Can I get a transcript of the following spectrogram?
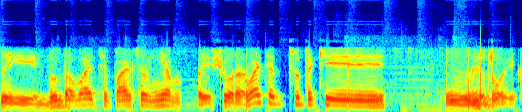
ты, ну давайте пальцем в небо еще раз. Давайте все-таки Людовик.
